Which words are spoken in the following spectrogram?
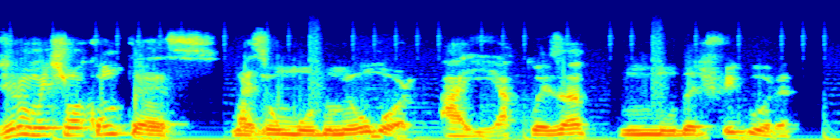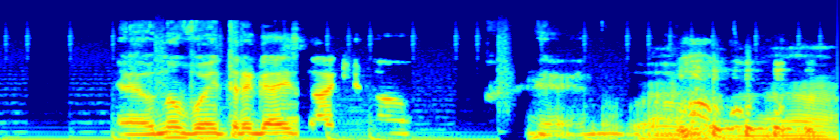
Geralmente não acontece, mas eu mudo meu humor. Aí a coisa muda de figura. É, eu não vou entregar Isaac, não. É, não vou. Ah,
